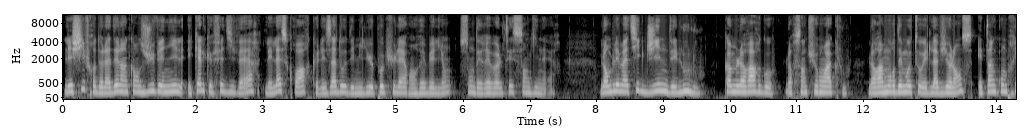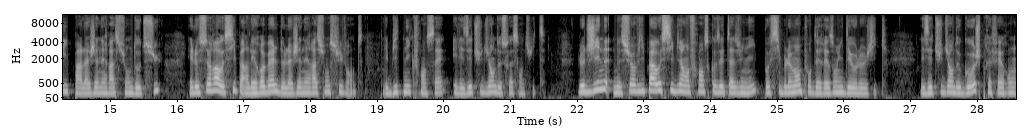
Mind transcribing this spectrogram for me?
Les chiffres de la délinquance juvénile et quelques faits divers les laissent croire que les ados des milieux populaires en rébellion sont des révoltés sanguinaires. L'emblématique jean des loulous, comme leur argot, leur ceinturon à clous, leur amour des motos et de la violence, est incompris par la génération d'au-dessus et le sera aussi par les rebelles de la génération suivante, les beatniks français et les étudiants de 68. Le jean ne survit pas aussi bien en France qu'aux États-Unis, possiblement pour des raisons idéologiques. Les étudiants de gauche préféreront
